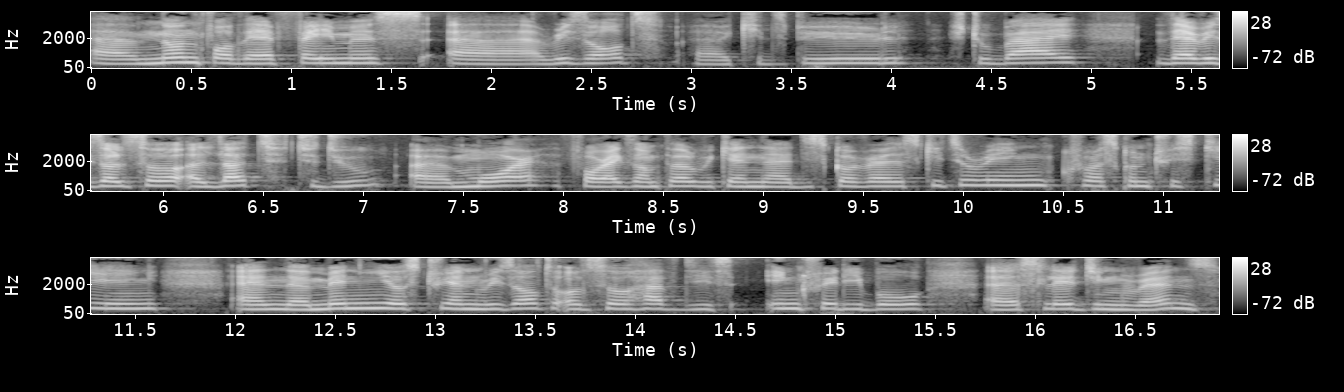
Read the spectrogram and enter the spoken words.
Um, known for their famous uh, resorts, uh, Kitzbühel, Stubai. There is also a lot to do uh, more. For example, we can uh, discover ski touring, cross country skiing, and uh, many Austrian resorts also have these incredible uh, sledging runs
